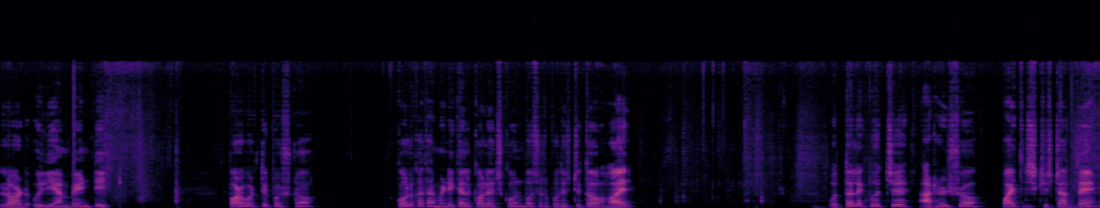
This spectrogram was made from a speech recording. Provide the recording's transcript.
লর্ড উইলিয়াম বেন্টিক। পরবর্তী প্রশ্ন, কলকাতা মেডিকেল কলেজ কোন বছর প্রতিষ্ঠিত হয়? উত্তর লিখবে হচ্ছে আঠারোশো পঁয়ত্রিশ খ্রিস্টাব্দে।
